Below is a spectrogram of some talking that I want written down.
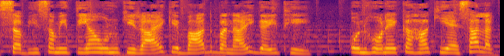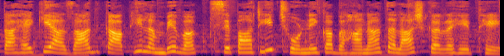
सभी समितियाँ उनकी राय के बाद बनाई गई थी। उन्होंने कहा कि ऐसा लगता है कि आज़ाद काफ़ी लंबे वक्त से पार्टी छोड़ने का बहाना तलाश कर रहे थे।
